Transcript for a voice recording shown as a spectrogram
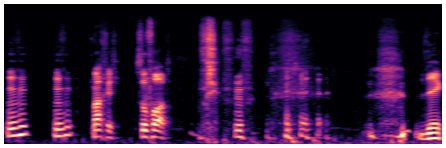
mhm, mhm, mach ich, sofort. Sehr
